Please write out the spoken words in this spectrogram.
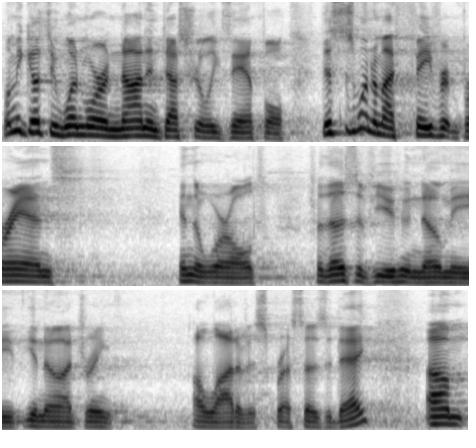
Let me go through one more non industrial example. This is one of my favorite brands in the world. For those of you who know me, you know I drink a lot of espressos a day. Um,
